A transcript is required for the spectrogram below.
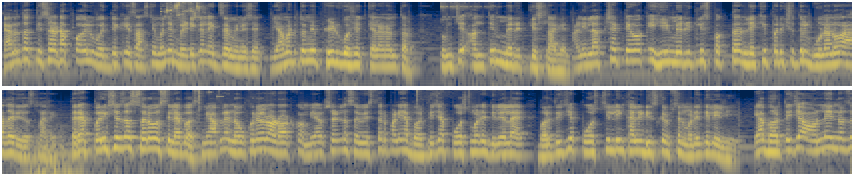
त्यानंतर तिसरा टप्पा होईल वैद्यकीय चाचणी म्हणजे मेडिकल एक्झामिनेशन यामध्ये तुम्ही फीड घोषित केल्यानंतर तुमची अंतिम मेरिट लिस्ट लागेल. आणि लक्षात ठेवा की ही मेरिट लिस्ट फक्त लेखी परीक्षेतील गुणांवर आधारित असणार आहे. तर या परीक्षेचा सर्व सिलेबस मी आपल्या नोकरीला डॉट कॉम या वेबसाईटला सविस्तरपणे या भरतीच्या पोस्टमध्ये दिलेला आहे. भरतीची पोस्टची लिंक खाली डिस्क्रिप्शनमध्ये दिलेली आहे. या भरतीच्या ऑनलाईन अर्ज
